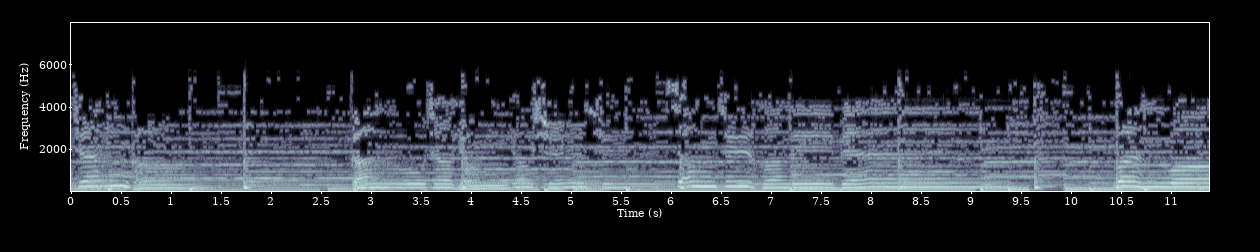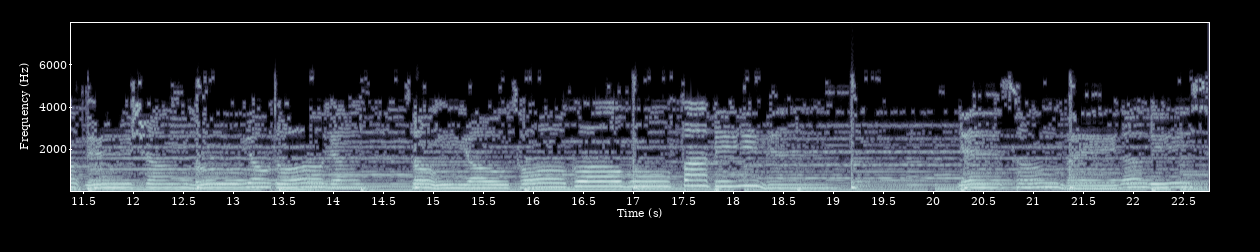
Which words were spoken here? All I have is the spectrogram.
镌刻。感悟着拥有、失去、相聚和离别。问我余生路有多远？总有错过无法避免，也曾为了理想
